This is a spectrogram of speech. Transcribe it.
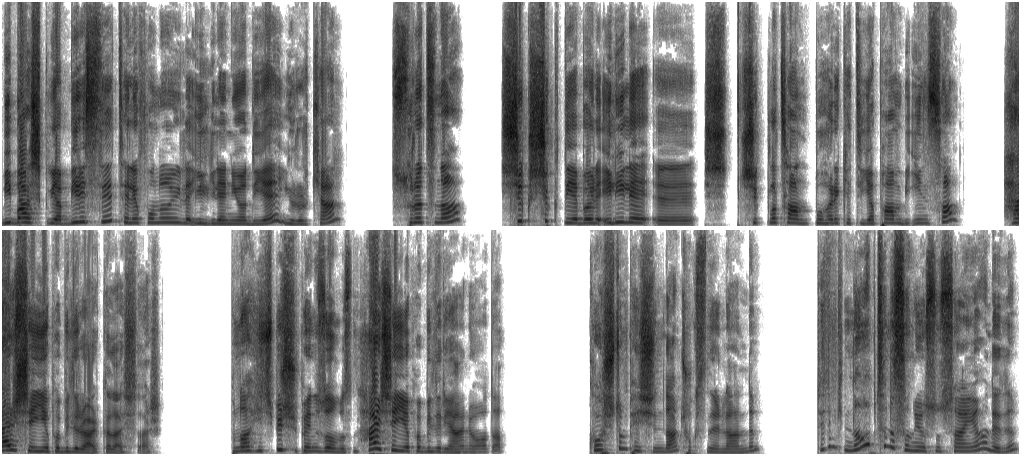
Bir başka ya birisi telefonuyla ilgileniyor diye yürürken suratına şık şık diye böyle eliyle e, şıklatan bu hareketi yapan bir insan her şeyi yapabilir arkadaşlar. Buna hiçbir şüpheniz olmasın. Her şeyi yapabilir yani o adam. Koştum peşinden çok sinirlendim. Dedim ki ne yaptığını sanıyorsun sen ya dedim.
